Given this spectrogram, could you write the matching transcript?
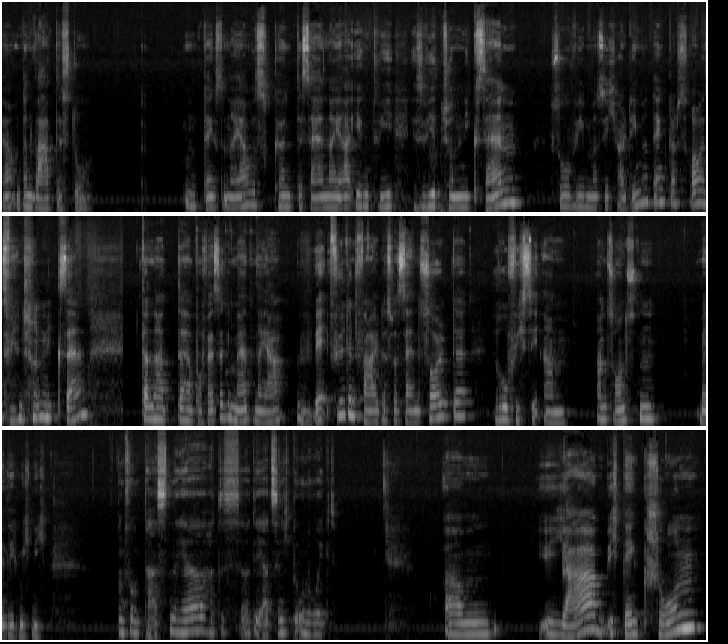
Ja, und dann wartest du. Und denkst du, naja, was könnte sein? Naja, irgendwie, es wird schon nichts sein, so wie man sich halt immer denkt als Frau, es wird schon nichts sein. Dann hat der Herr Professor gemeint, naja, für den Fall, dass was sein sollte, rufe ich Sie an. Ansonsten melde ich mich nicht. Und vom Tasten her hat es äh, die Ärzte nicht beunruhigt? Ähm, ja, ich denke schon,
